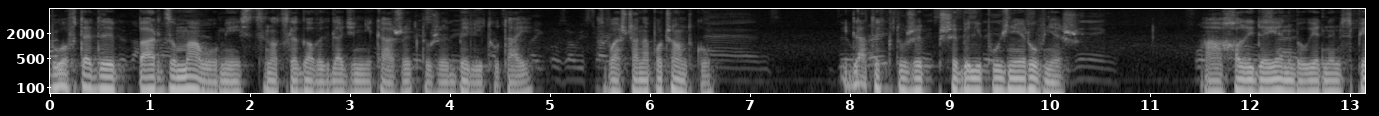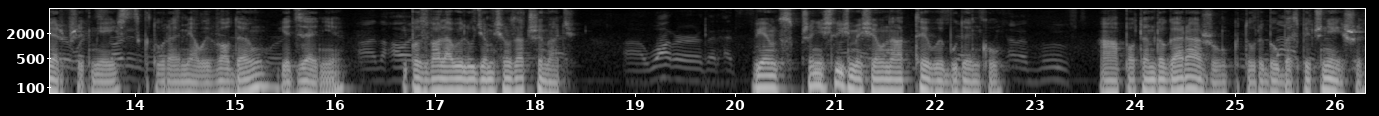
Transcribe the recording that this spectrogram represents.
Było wtedy bardzo mało miejsc noclegowych dla dziennikarzy, którzy byli tutaj, zwłaszcza na początku, i dla tych, którzy przybyli później również. A Holiday Inn był jednym z pierwszych miejsc, które miały wodę, jedzenie i pozwalały ludziom się zatrzymać. Więc przenieśliśmy się na tyły budynku, a potem do garażu, który był bezpieczniejszy.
